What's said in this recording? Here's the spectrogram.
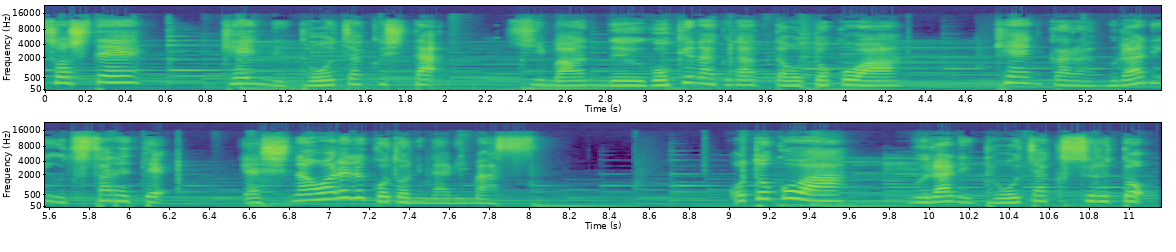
そして県に到着した肥満で動けなくなった男は県から村に移されて養われることになります。男は村に到着すると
